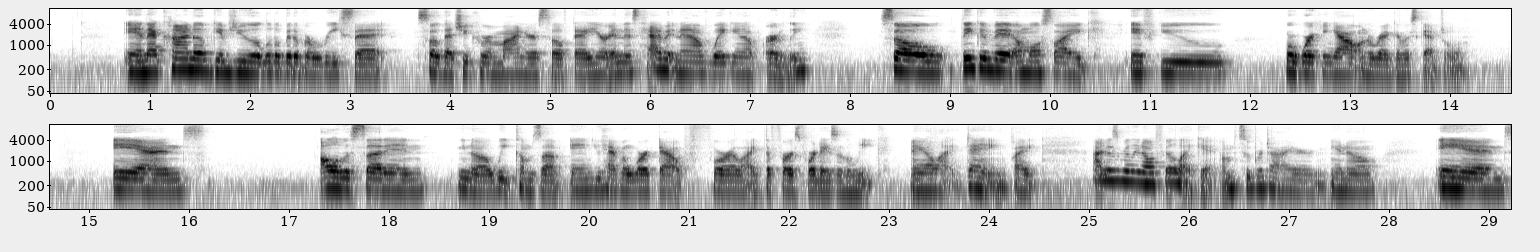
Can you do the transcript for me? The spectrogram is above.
And that kind of gives you a little bit of a reset so that you can remind yourself that you're in this habit now of waking up early. So think of it almost like if you were working out on a regular schedule and all of a sudden, you know, a week comes up and you haven't worked out for like the first four days of the week and you're like, dang, like I just really don't feel like it. I'm super tired, you know. And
